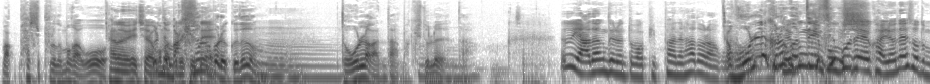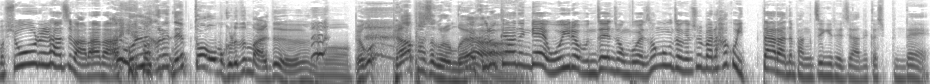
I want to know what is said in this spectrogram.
막 80% 넘어가고 하나 회치하고 그럴 때막 막 그랬을 때. 휘둘러 버렸거든. 더 올라간다. 막 휘둘러야 된다. 그 래도 야당들은 또 막 비판을 하더라고요. 아, 원래 그런 것도 대국민 보고대회 관련해서도 뭐 쇼를 하지 말아라. 아니, 원래 그래 냅둬 뭐 그러든 말든 뭐 배, 배 아파서 그런 거야. 그러니까 그렇게 하는 게 오히려 문재인 정부가 성공적인 출발을 하고 있다라는 방증이 되지 않을까 싶은데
